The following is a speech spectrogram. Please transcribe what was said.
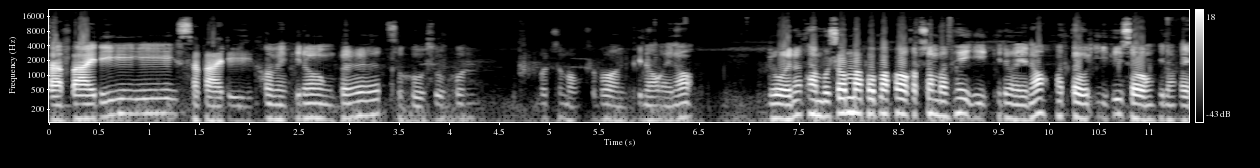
สบายดีสบายดีพ่อแม่พี่น้องเบิดสุขสุคนบดสมองสบอนพี่น้องไอ้เนาะโดยเนาะทำบุญส้มมาพบมาพ่อกับช่องประเทศอีกพี่น้องไอ้เนาะมาโตอีพี่สองพี่น้องไอ้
